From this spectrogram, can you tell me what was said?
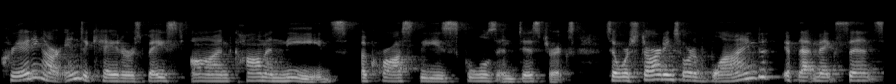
creating our indicators based on common needs across these schools and districts. So we're starting sort of blind, if that makes sense,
